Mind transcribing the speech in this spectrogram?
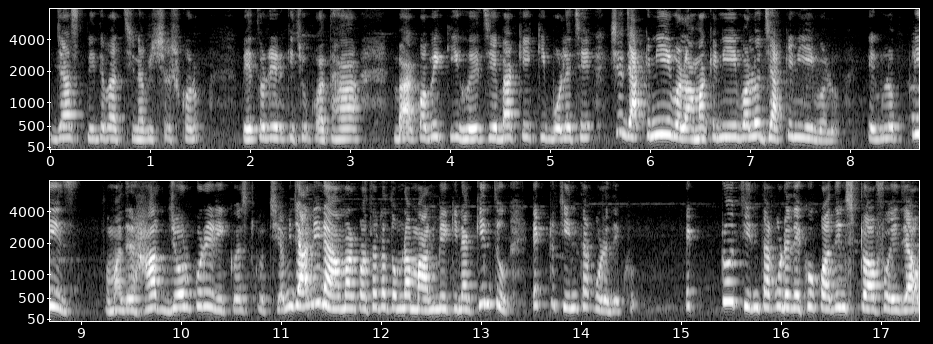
জাস্ট নিতে পারছি না, বিশ্বাস করো। ভেতরের কিছু কথা বা কবে কি হয়েছে বা কে কি বলেছে, সে যাকে নিয়েই বলো, আমাকে নিয়েই বলো, যাকে নিয়েই বলো। এগুলো প্লিজ তোমাদের হাত জোর করে রিকোয়েস্ট করছি। আমি জানি না আমার কথাটা তোমরা মানবে কি না কিন্তু একটু চিন্তা করে দেখো। একটু চিন্তা করে দেখো কদিন স্টপ হয়ে যাও।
